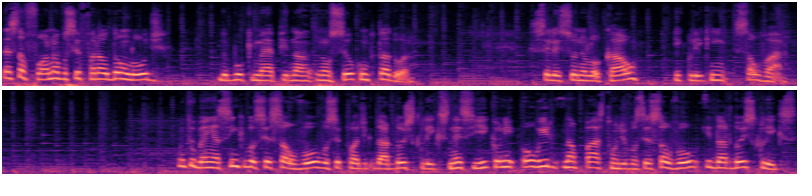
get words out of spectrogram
Dessa forma você fará o download do Bookmap na, no seu computador. Selecione o local e clique em Salvar. Muito bem, assim que você salvou, você pode dar dois cliques nesse ícone ou ir na pasta onde você salvou e dar dois cliques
